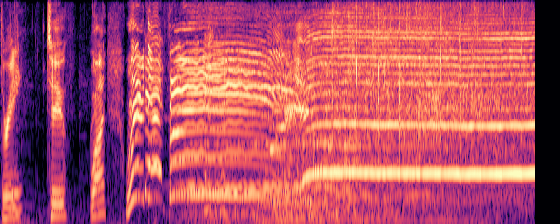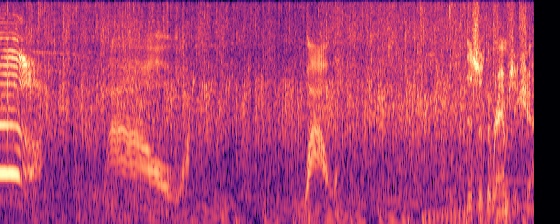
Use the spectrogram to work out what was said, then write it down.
Three, two, one. We're debt Yeah! Wow. Wow. This is the Ramsey Show.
